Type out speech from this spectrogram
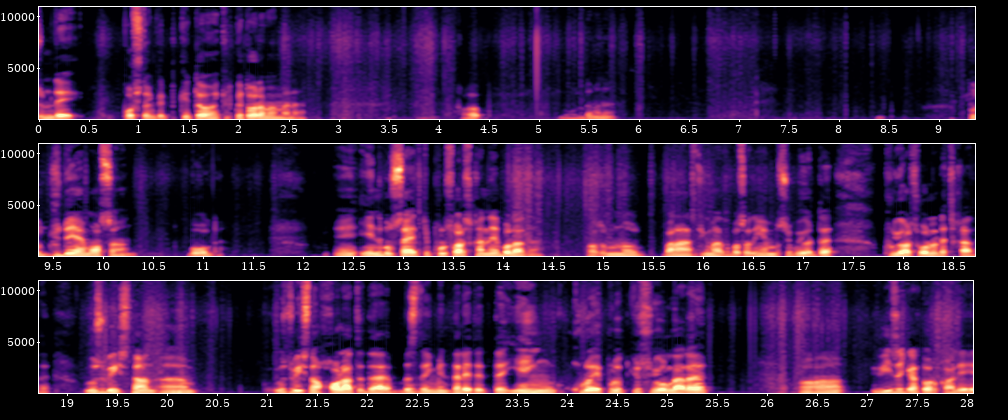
o'zimda pochtadan kirib kirib ketaveraman mana. Hop bo'ldi mana. Bu judayam oson bo'ldi. E, endi bu saytga pul solish qanday bo'ladi? Hozir buni balans tugmasini bosadigan bo'lsak bu yerda pul yorish yo'llari chiqadi. O'zbekiston o'zbekiston holatida bizning mentalitetda eng qulay pul o'tkazish yo'llari viza karta orqali.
